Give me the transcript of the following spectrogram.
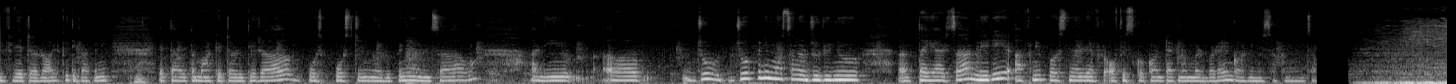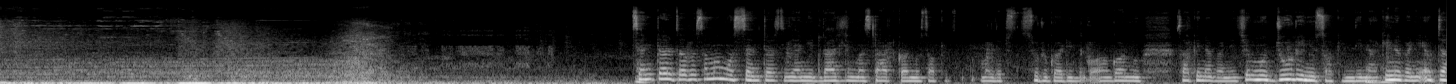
लिफलेटहरू अलिकति भए पनि यताउता मार्केटहरूतिर पोस्ट पोस्टिङहरू पनि हुन्छ हो। अनि जो जो पनि मसँग जोडिनु तयार छ मेरै आफ्नै पर्सनल या अफिसको कन्ट्याक्ट नम्बरबाटै गरिदिनु सक्नुहुन्छ। सेन्टर जबसम्म म सेन्टर यहाँनिर दार्जिलिङमा स्टार्ट गर्नु सके मैले सुरु गरि गर्नु सकिनँ भने चाहिँ म जोडिनु सकिँदिनँ। किनभने एउटा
